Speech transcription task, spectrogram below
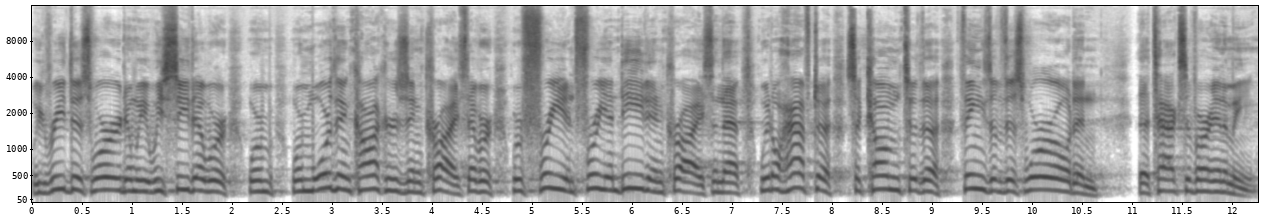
We read this word and we, we see that we're, we're, we're more than conquerors in Christ, that we're, we're free and free indeed in Christ, and that we don't have to succumb to the things of this world and the attacks of our enemy.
